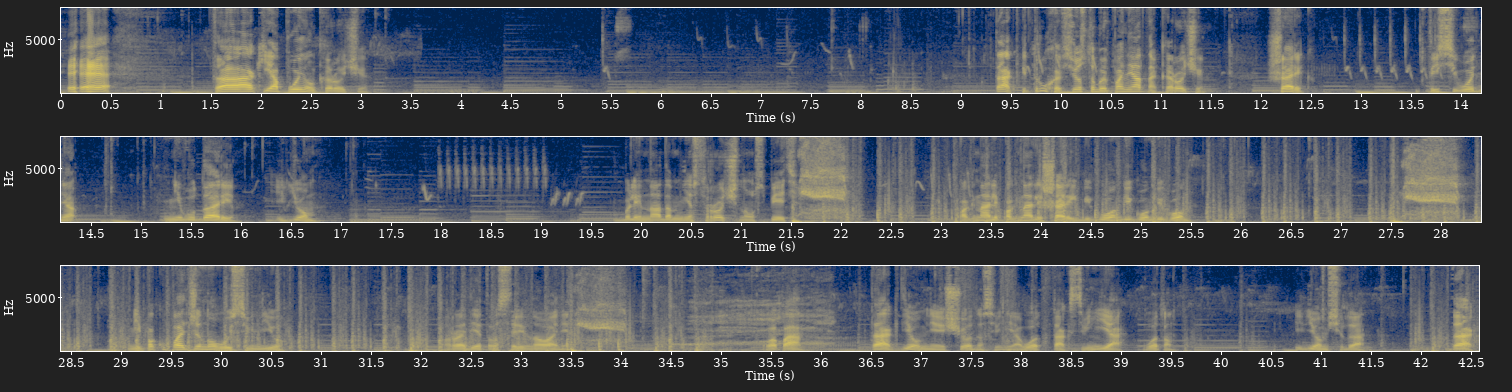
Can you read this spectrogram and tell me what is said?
Так, я понял, короче. Так, Петруха, все с тобой понятно. Короче, Шарик, ты сегодня не в ударе. Идем. Блин, надо мне срочно успеть. Погнали, погнали, Шарик. Бегом, бегом, бегом. Не покупать же новую свинью. Ради этого соревнования. Опа. Так, где у меня еще одна свинья? Вот, так, свинья. Вот он. Идем сюда. Так.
